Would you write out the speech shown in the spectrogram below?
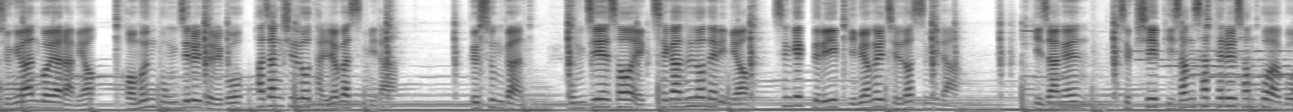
중요한 거야 라며 검은 봉지를 들고 화장실로 달려갔습니다. 그 순간 봉지에서 액체가 흘러내리며 승객들이 비명을 질렀습니다. 기장은 즉시 비상사태를 선포하고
